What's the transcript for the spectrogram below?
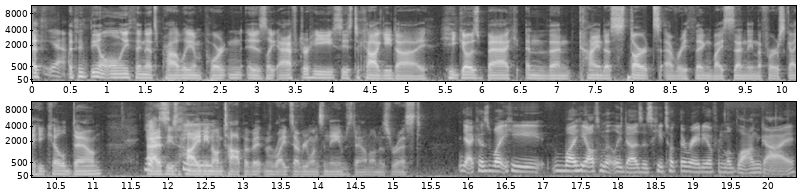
I th- yeah. I think the only thing that's probably important is like after he sees Takagi die, he goes back and then kind of starts everything by sending the first guy he killed down Yes, as he's he- hiding on top of it and writes everyone's names down on his wrist. Yeah, because what he what he ultimately does is he took the radio from the blonde guy,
